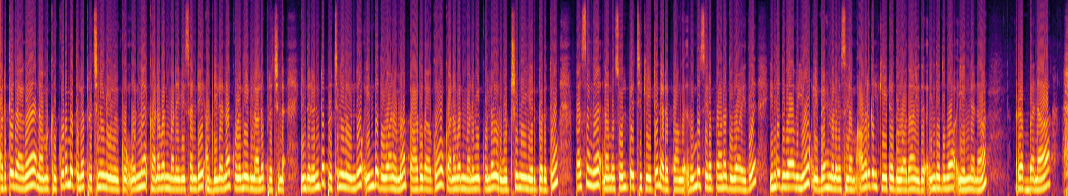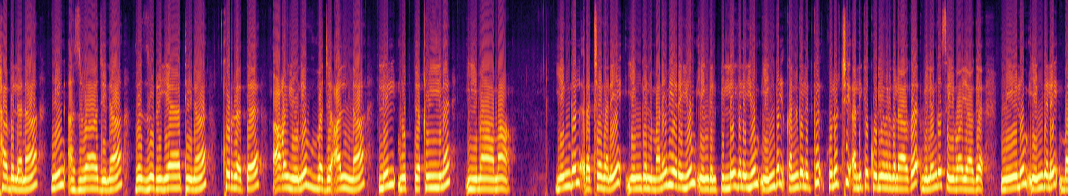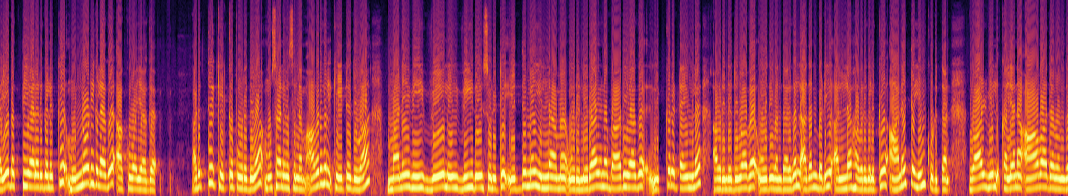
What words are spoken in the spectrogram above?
அடுத்ததாக நமக்கு குடும்பத்தில் பிரச்சனைகள் இருக்கும். ஒன்று கணவன் மனைவி சண்டை அப்படி இல்லைன்னா குழந்தைகளால் பிரச்சனை. இந்த ரெண்டு பிரச்சனைகள் இருந்தும் இந்த துவா நம்ம பாதுகாக்கும். கணவன் மனைவிக்குள்ள ஒரு ஒற்றுமையை ஏற்படுத்தும். பசங்க நம்ம சொல் பேச்சு கேட்டு நடப்பாங்க. ரொம்ப சிறப்பான துவா இது. இந்த துவாவையும் இப்ராஹிம் அலுவலாம் அவர்கள் கேட்ட துவா தான் இது. இந்த துவா என்னன்னா ரப்பனா ஹபலனா மின் அஸ்வாஜினா வசுரியாத்தினா குர்ரத்தை அயுனி வஜ்அல்னா லில் முத்தகீன இமாமா எங்கள் இரட்சகனே எங்கள் மனைவியரையும் எங்கள் பிள்ளைகளையும் எங்கள் கண்களுக்கு குளிர்ச்சி அளிக்கக்கூடியவர்களாக விளங்க செய்வாயாக. மேலும் எங்களை பயபக்தியாளர்களுக்கு முன்னோடிகளாக ஆக்குவாயாக. அடுத்து கேட்க போகிறதுவா மூசா அலி வசல்லாம் அவர்கள் கேட்டதுவா மனைவி வேலை வீடு சொல்லிட்டு எதுவுமே இல்லாமல் ஒரு நிராயண பாதியாக நிற்கிற டைமில் அவர் இந்த துவாவை ஓதி வந்தார்கள். அதன்படி அல்லாஹ் அவர்களுக்கு அனைத்தையும் கொடுத்தான். வாழ்வில் கல்யாணம் ஆவாதவங்க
